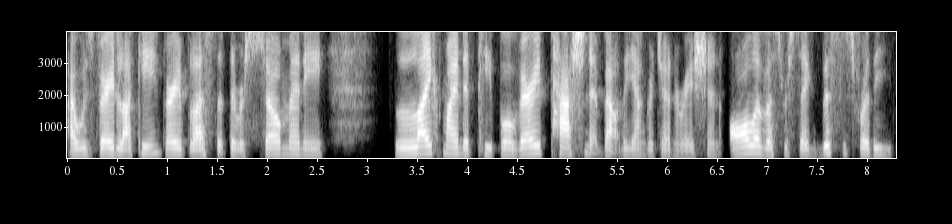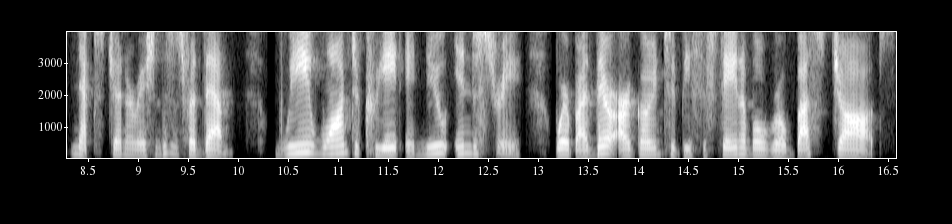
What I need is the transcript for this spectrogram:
i was very lucky very blessed that there were so many like-minded people very passionate about the younger generation all of us were saying this is for the next generation this is for them we want to create a new industry whereby there are going to be sustainable, robust jobs,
